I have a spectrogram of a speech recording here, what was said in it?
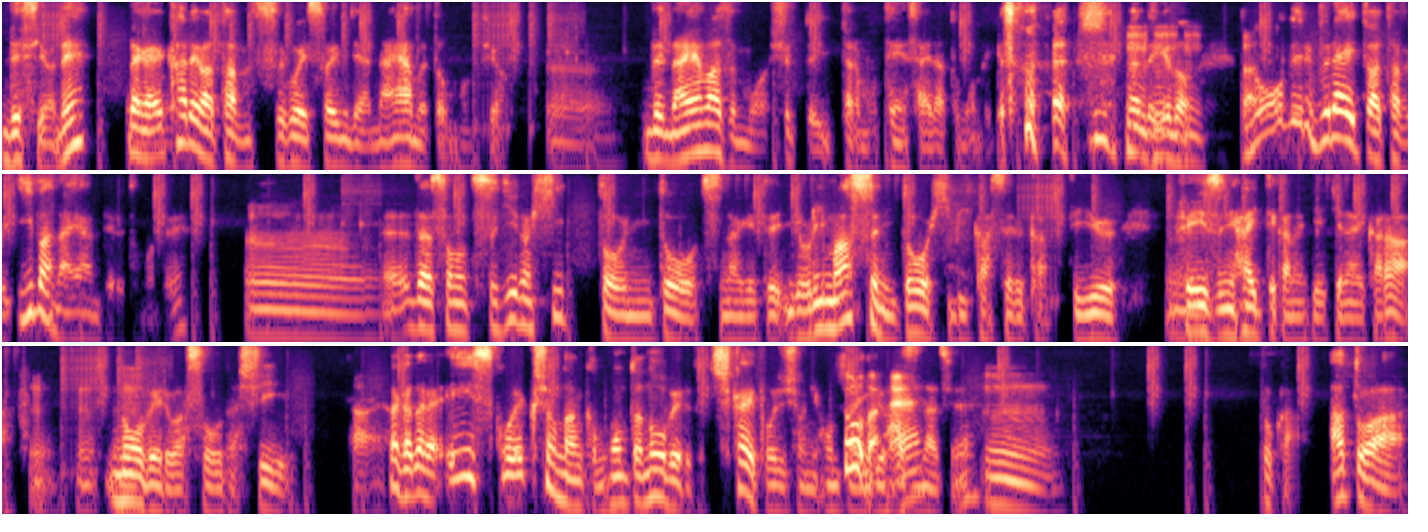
ですよね。だから彼は多分すごいそういう意味では悩むと思うんですよ。うんで、悩まずもうシュッと言ったらもう天才だと思うんだけど。なんだけど、ノーベルブライトは多分今悩んでると思うんだよね。うん。えだからその次のヒットにどうつなげて、よりマスにどう響かせるかっていうフェーズに入っていかなきゃいけないから、ノーベルはそうだし、はい。なんかだからエースコレクションなんかも本当はノーベルと近いポジションに本当はいるはずなんですよね。うん。とか、あとは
